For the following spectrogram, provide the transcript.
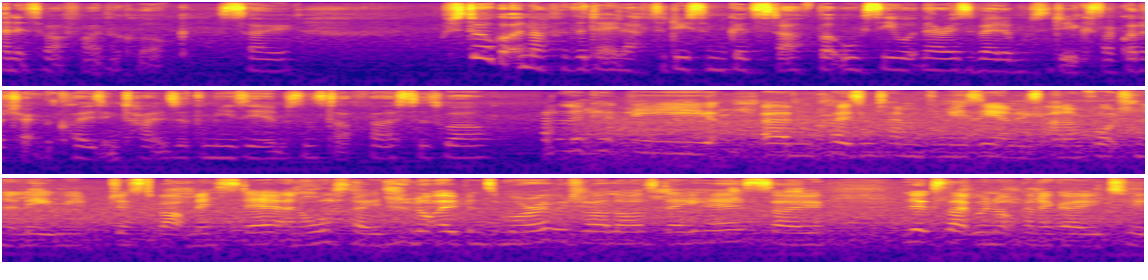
and it's about 5 o'clock. So we've still got enough of the day left to do some good stuff, but we'll see what there is available to do, because I've got to check the closing times of the museums and stuff first as well. I Had a look at the um, closing time of the museums, and unfortunately we just about missed it, and also they're not open tomorrow, which is our last day here, so looks like we're not going to go to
